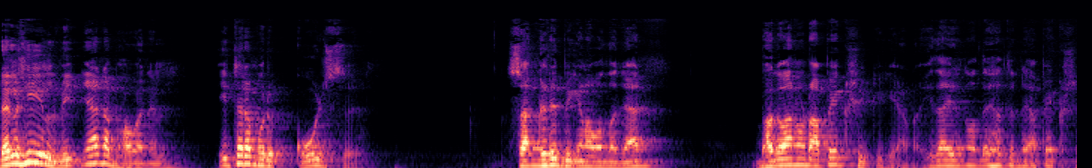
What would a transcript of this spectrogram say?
ഡൽഹിയിൽ വിജ്ഞാന ഭവനിൽ ഇത്തരമൊരു കോഴ്സ് സംഘടിപ്പിക്കണമെന്ന് ഞാൻ ഭഗവാനോട് അപേക്ഷിക്കുകയാണ്. ഇതായിരുന്നു അദ്ദേഹത്തിന്റെ അപേക്ഷ.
